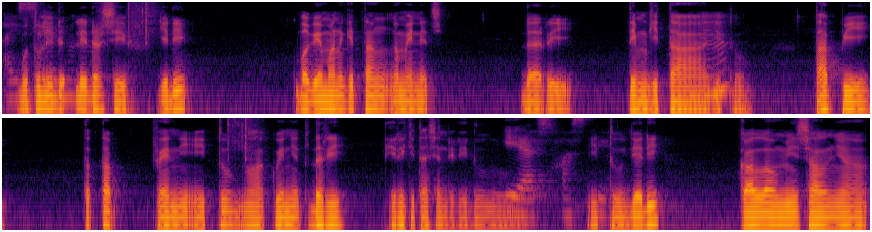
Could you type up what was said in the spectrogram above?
I Butuh see. leader- leadership. Jadi bagaimana kita nge-manage dari tim kita Hmm. gitu. Tapi tetap Feni itu ngelakuinnya tuh dari diri kita sendiri dulu. Yes, pasti. Itu. Jadi kalau misalnya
